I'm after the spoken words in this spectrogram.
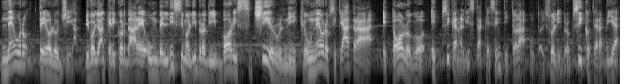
neuroteologia. Vi voglio anche ricordare un bellissimo libro di Boris Cyrulnik, un neuropsichiatra etologo e psicanalista che si intitola appunto il suo libro Psicoterapia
